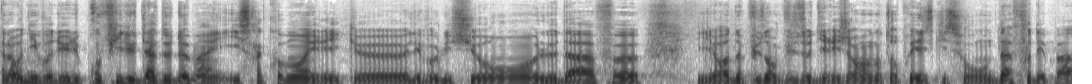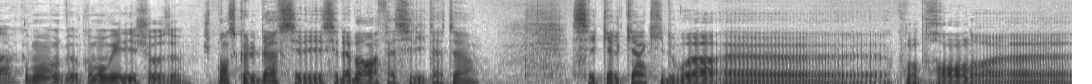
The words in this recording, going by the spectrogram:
Alors au niveau du, profil du DAF de demain, il sera comment Eric euh, L'évolution, le DAF euh, Il y aura de plus en plus de dirigeants d'entreprise qui seront DAF au départ comment, comment vous voyez les choses? Je pense que le DAF, c'est d'abord un facilitateur c'est quelqu'un qui doit euh, comprendre, euh,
